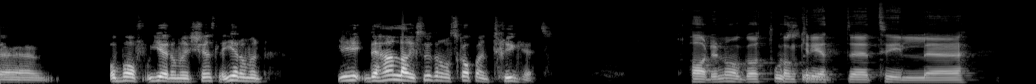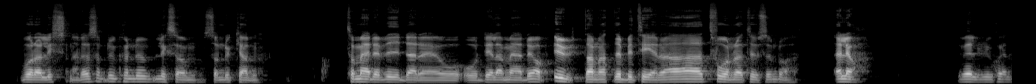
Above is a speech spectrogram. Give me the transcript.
Eh, och bara ge dem en känsla, ge dem en... Det handlar i slutändan om att skapa en trygghet. Har du något Hos, konkret eh, till eh, våra lyssnare som du kunde liksom, som du kan ta med det vidare och, och, dela med dig av utan att debitera 200 000 då? Eller ja, det väljer du själv.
